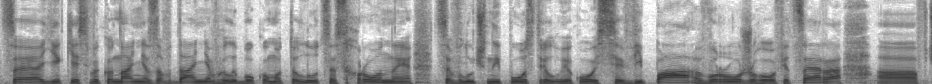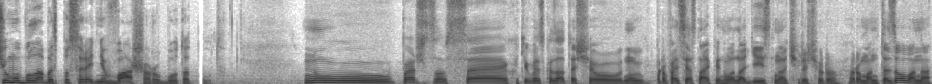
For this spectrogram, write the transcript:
Це якесь виконання завдання в глибокому тилу, це схорони, це влучний постріл у якогось віпа ворожого офіцера. А, в чому була безпосередньо ваша робота тут? Ну, перш за все, хотів би сказати, що ну, професія снайпінгу вона дійсно чересчур романтизована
